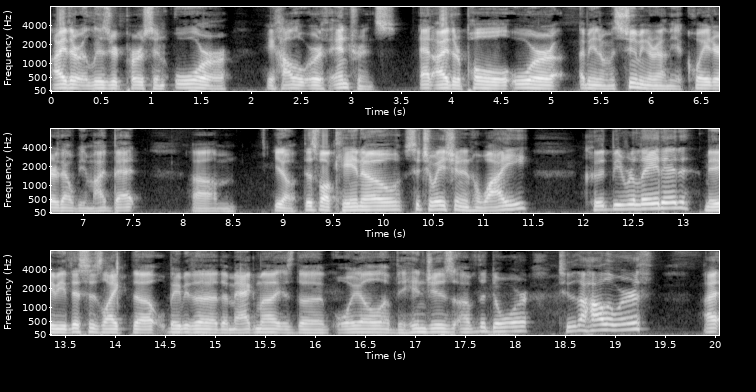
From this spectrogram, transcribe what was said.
either a lizard person or a hollow earth entrance at either pole or, I mean, I'm assuming around the equator, that would be my bet. Um, you know, this volcano situation in Hawaii could be related. Maybe this is like the maybe the the magma is the oil of the hinges of the door to the Hollow Earth. I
